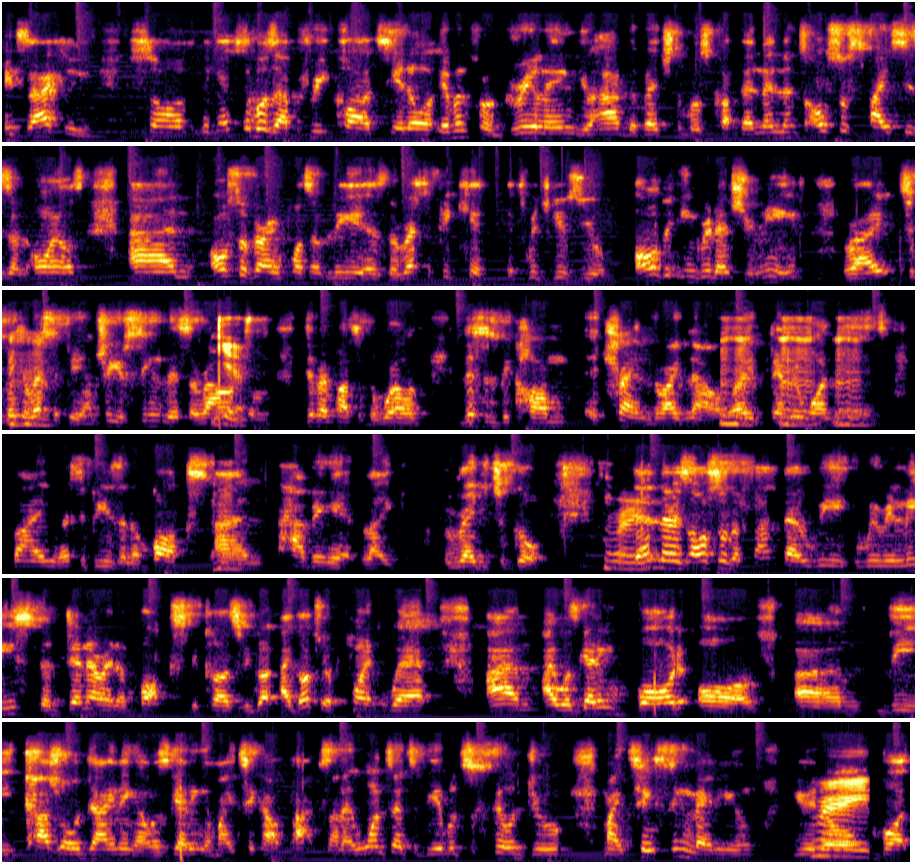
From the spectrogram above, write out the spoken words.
exactly. So the vegetables are pre-cut, you know, even for grilling, you have the vegetables cut. And then there's also spices and oils. And also very importantly is the recipe kit, which gives you all the ingredients you need, right, to make mm-hmm. a recipe. I'm sure you've seen this around yes. from different parts of the world. This has become a trend right now, mm-hmm. right? Mm-hmm. Everyone mm-hmm. is buying recipes in a box mm-hmm. and having it like ready to go. Right. Then there's also the fact that we we released the dinner in a box because we got I got to a point where um, I was getting bored of um, the casual dining I was getting in my takeout packs, and I wanted to be able to still do my tasting menu, you know, right. but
